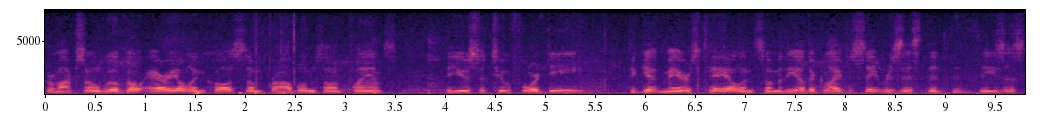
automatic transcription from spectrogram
Gramoxone will go aerial and cause some problems on plants. The use of 2,4-D to get mare's tail and some of the other glyphosate resistant diseases,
